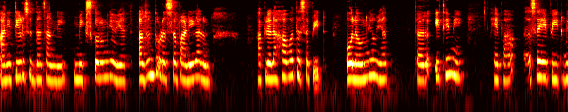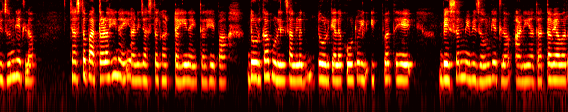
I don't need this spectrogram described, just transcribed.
आणि तीळसुद्धा चांगली मिक्स करून घेऊयात. अजून थोडंसं पाणी घालून आपल्याला हवं तसं पीठ ओलवून घेऊयात. तर इथे मी हे पहा असं हे पीठ भिजून घेतलं. जास्त पातळही नाही आणि जास्त घट्टही नाही. तर हे पहा दोडका बुडेल चांगलं दोडक्याला कोट होईल. इतपत हे बेसन मी भिजवून घेतलं आणि आता तव्यावर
